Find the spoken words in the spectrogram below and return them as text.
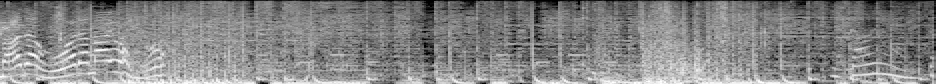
まだ終わらないわよ。痛いいのち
